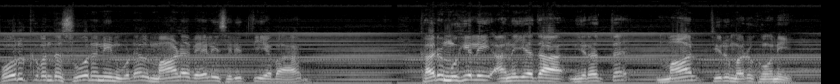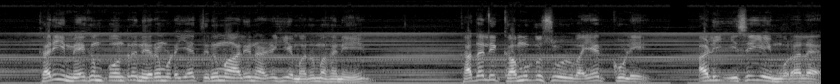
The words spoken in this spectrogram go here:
போருக்கு வந்த சூரனின் உடல் மாள வேலை செலுத்தியவா? கருமுகிலை அணையதா நிறத்த மால் திருமருகோனே கரி மேகம் போன்ற நிறமுடைய திருமாலின் அழகிய மருமகனே கதலி கமுகு சூழ் வயற்குளே அழி இசையை முரல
